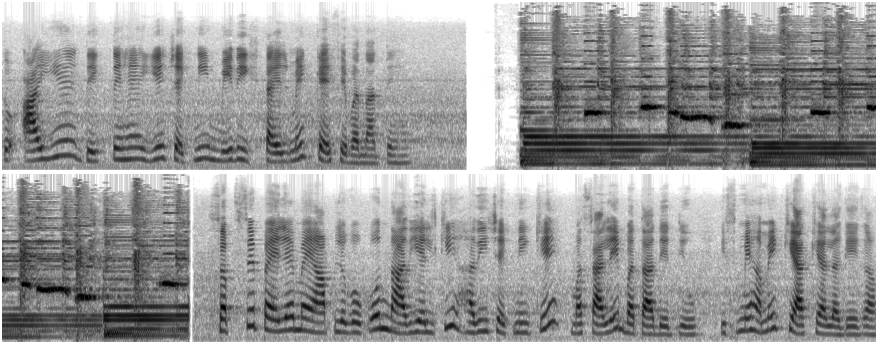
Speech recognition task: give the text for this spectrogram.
तो आइए देखते हैं ये चटनी मेरी स्टाइल में कैसे बनाते हैं। सबसे पहले मैं आप लोगों को नारियल की हरी चटनी के मसाले बता देती हूँ। इसमें हमें क्या क्या लगेगा?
